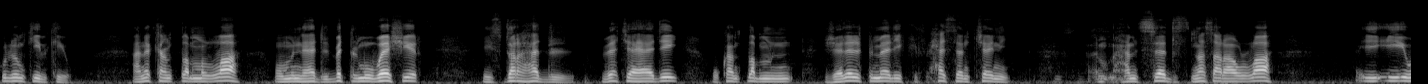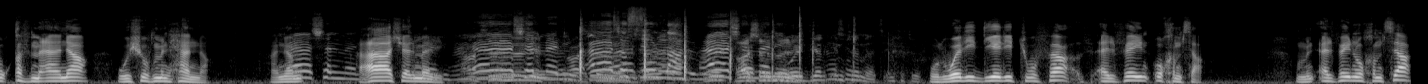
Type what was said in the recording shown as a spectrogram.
كلهم كيبكيو أنا كنطلب من الله ومن هذا البث المباشر يصدر هذه البعثه هذه وكنطلب من جلالة الملك الحسن الثاني محمد السادس نصره الله يوقف معنا ويشوف من حالنا. عاش الملك. عاش الملك. عاش الملك عاش السلطة عاش الملك الوالد ديالك إمتى مات إمتى توفى والوالد ديالي توفى في 2005 ومن 2005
